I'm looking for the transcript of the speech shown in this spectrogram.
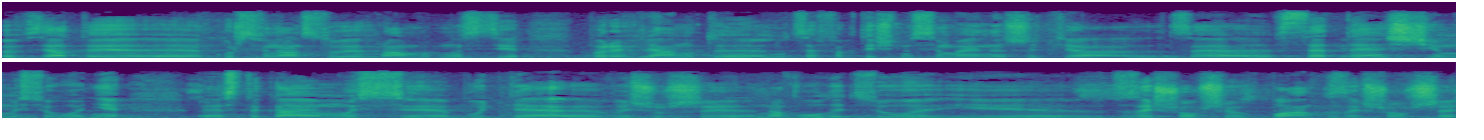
Взяти е, курс фінансової грамотності, переглянути, ну це фактично сімейне життя. Це е, все те, з чим ми сьогодні е, стикаємось будь-де, вийшовши на вулицю і зайшовши в банк, зайшовши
